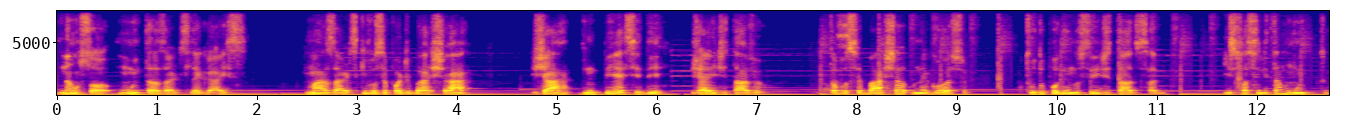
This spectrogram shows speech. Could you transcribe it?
não só muitas artes legais, mas artes que você pode baixar já em PSD, já editável. Então você baixa o negócio, tudo podendo ser editado, sabe? Isso facilita muito.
